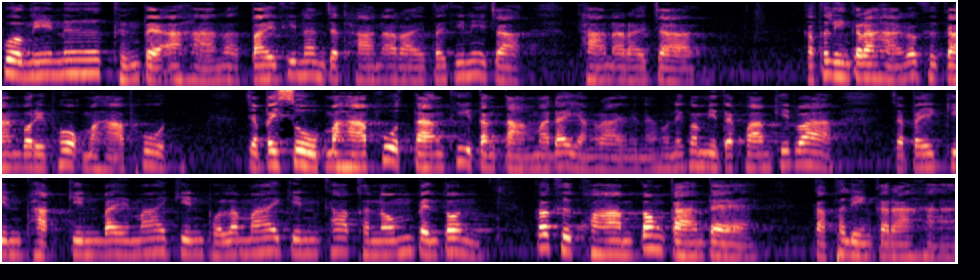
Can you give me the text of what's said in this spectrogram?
พวกนี้นึกถึงแต่อาหารว่าไปที่นั่นจะทานอะไร ไปที่นี่จะทานอะไรจะกับพลิงกระหารก็คือการบริโภคมหาพูดจะไปสูบมหาพูดต่างที่ต่างๆ มาได้อย่างไรเนี่ยนะคนนี้ก็มีแต่ความคิดว่าจะไปกินผักกินใบไม้กินผลไม้กินข้าวขนมเป็นต้น ก็คือความต้องการแต่กับพลิงกระหาร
